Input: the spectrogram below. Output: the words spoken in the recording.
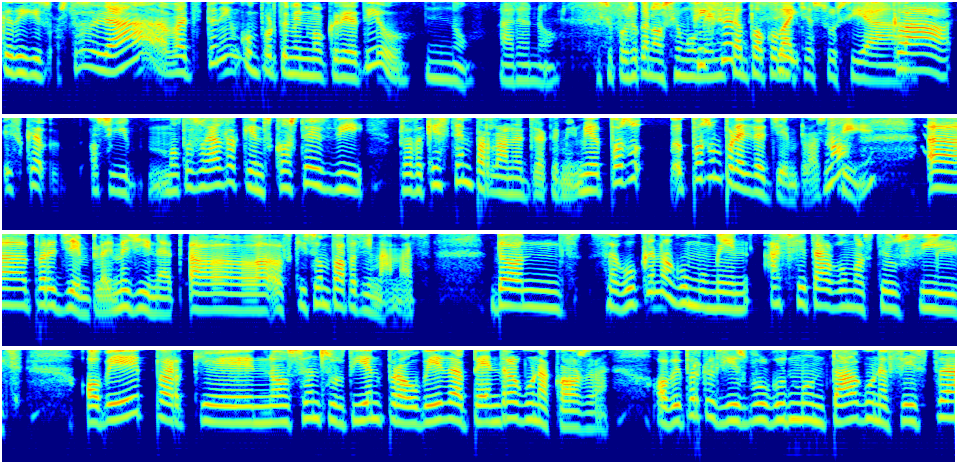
Que diguis, ostres, allà vaig tenir un comportament molt creatiu. No. Ara no. I suposo que en el seu moment Fixa't, tampoc sí, ho vaig associar... Clar, és que, o sigui, moltes vegades el que ens costa és dir, però de què estem parlant exactament? Mira, et poso, et poso un parell d'exemples, no? Sí. Uh, per exemple, imagina't, el, els qui són papes i mames. Doncs segur que en algun moment has fet alguna amb els teus fills o bé perquè no se'n sortien prou bé d'aprendre alguna cosa, o bé perquè els hi has volgut muntar alguna festa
